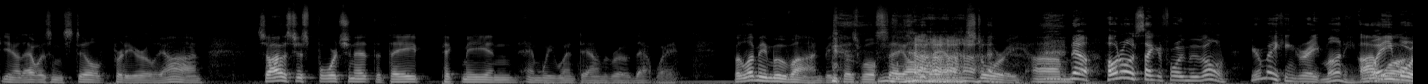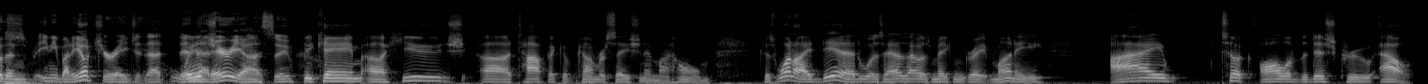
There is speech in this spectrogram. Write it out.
you know, that was instilled pretty early on. So I was just fortunate that they picked me and, and we went down the road that way. But let me move on because we'll stay all day on the story. Um, now, hold on a second before we move on. You're making great money, I way more than anybody else your age at that in that area, I assume. became a huge uh, topic of conversation in my home. Because what I did was, as I was making great money, I took all of the dish crew out.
